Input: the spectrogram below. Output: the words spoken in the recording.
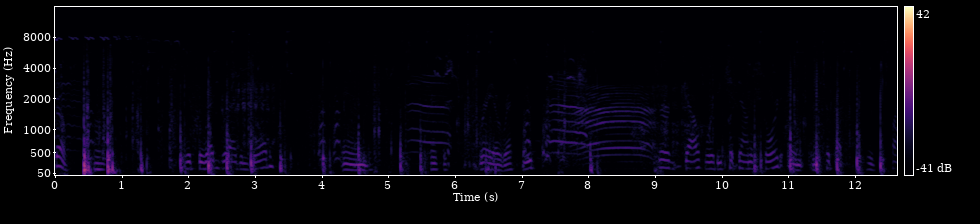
So, uh, with the red dragon dead and Princess Rhea rescued, Sir Galsworthy put down his sword and, and took up his plow.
